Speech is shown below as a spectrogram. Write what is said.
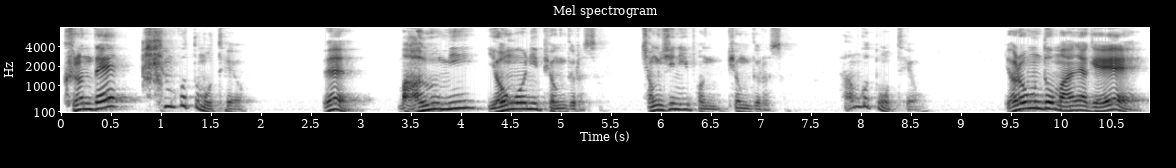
그런데 아무것도 못해요. 왜? 마음이 영혼이 병들어서 정신이 병들어서 아무것도 못해요. 여러분도 만약에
